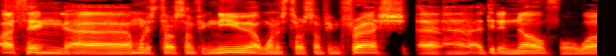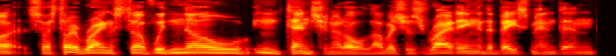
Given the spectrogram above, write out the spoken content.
i think uh i want to start something new. I want to start something fresh. Uh i didn't know for what. So i started writing stuff with no intention at all. I was just writing in the basement and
